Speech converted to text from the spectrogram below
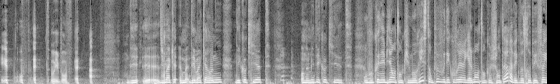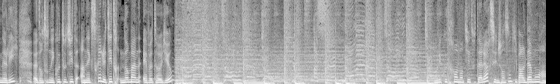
l'éprouvettes Oui, pour faire... Des, euh, du maca des macaronis, des coquillettes? On a mis des coquillettes. On vous connaît bien en tant qu'humoriste, on peut vous découvrir également en tant que chanteur avec votre EP Finally, euh, dont on écoute tout de suite un extrait, le titre No Man Ever Told You. On l'écoutera en entier tout à l'heure, c'est une chanson qui parle d'amour.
